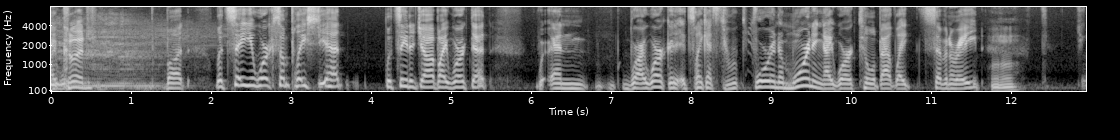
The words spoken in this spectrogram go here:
you w- could. But let's say you work someplace you had, let's say the job I worked at, and where I work, it's like at th- four in the morning. I work till about like seven or 8 Mm-hmm. You,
